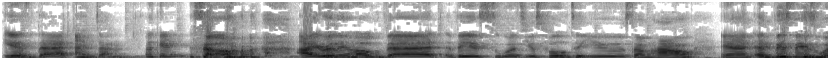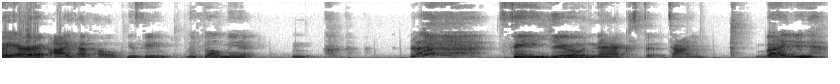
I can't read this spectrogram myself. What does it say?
is that I'm done, okay? So I really hope that this was useful to you somehow and and this is where I have hope. You see, you feel me? See you next time. Bye.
